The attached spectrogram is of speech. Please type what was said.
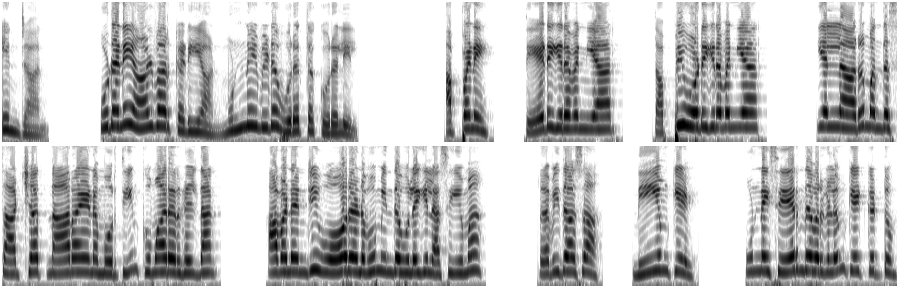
என்றான். உடனே ஆழ்வார்க்கடியான் முன்னைவிட உரத்த குரலில் அப்பனே தேடுகிறவன் யார்? தப்பி ஓடுகிறவன் யார்? எல்லாரும் அந்த சாட்சாத் நாராயணமூர்த்தியின் குமாரர்கள்தான். அவனன்றி ஓரணுவும் இந்த உலகில் அசையுமா? ரவிதாசா நீயும் கேள். உன்னை சேர்ந்தவர்களும் கேட்கட்டும்.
